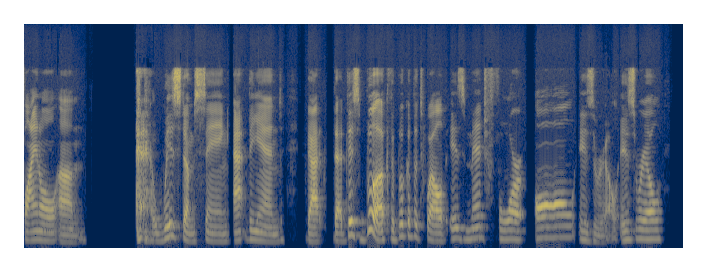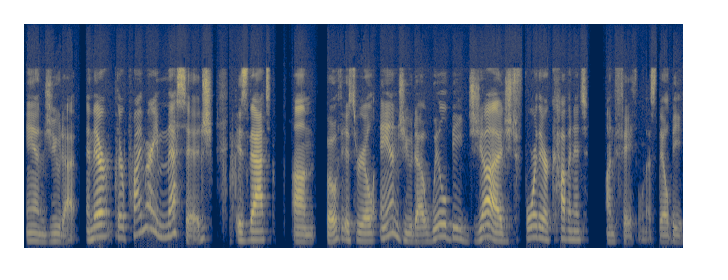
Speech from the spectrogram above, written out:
final um, wisdom saying at the end that, that this book, the Book of the Twelve, is meant for all Israel. Israel and Judah. And their, their primary message is that um, both Israel and Judah will be judged for their covenant unfaithfulness. They'll be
